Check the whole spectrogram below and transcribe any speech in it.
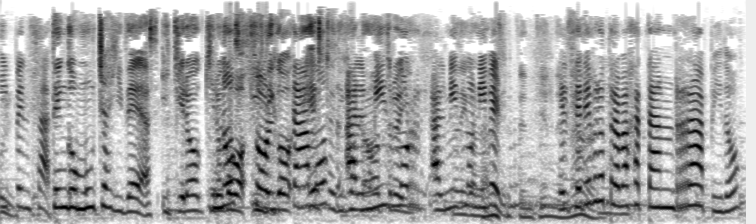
y pensar. Tengo muchas ideas y quiero, quiero no como, y digo soltamos esto, y digo al mismo, otro, y al no mismo digo nivel. No El nada. cerebro trabaja tan rápido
